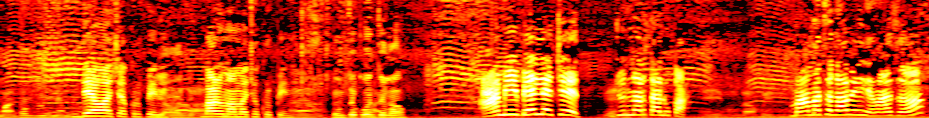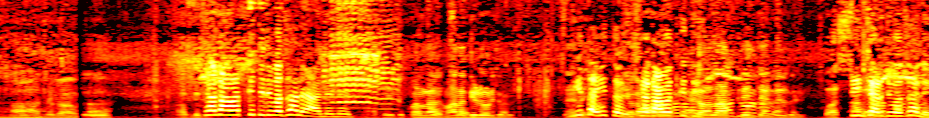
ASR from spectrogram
माणसाची. देवाच्या कृपेने बाळूमामाच्या कृपेने. हा. तुमचं कोणतं गाव? आम्ही बेल्ल्याचे आहेत जुन्नर तालुका. मामाचं गाव आहे हे माझं. ह्या गावात किती दिवस झाले आलेले आहेत? आता इथं मला दीड वर्ष झालं. इथं इथं ह्या गावात किती? तीन चार दिवस झाले. पाच तीन चार दिवस झाले.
